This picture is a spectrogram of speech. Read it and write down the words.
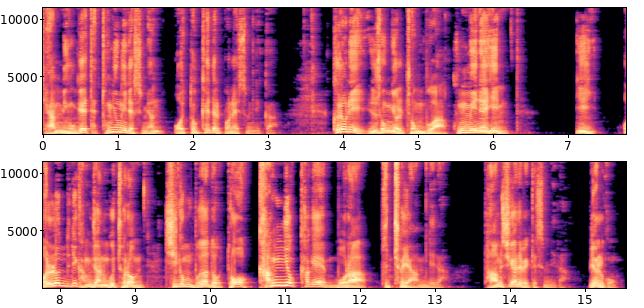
대한민국의 대통령이 됐으면 어떻게 될 뻔했습니까? 그러니 윤석열 정부와 국민의힘 이 언론들이 강조하는 것처럼 지금보다도 더 강력하게 몰아붙여야 합니다. 다음 시간에 뵙겠습니다. 멸공.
